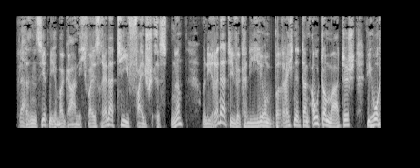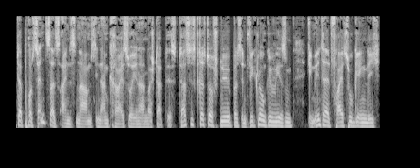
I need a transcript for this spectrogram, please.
Klar. Das interessiert mich aber gar nicht, weil es relativ falsch ist. Ne? Und die relative Kartierung berechnet dann automatisch, wie hoch der Prozentsatz eines Namens in einem Kreis oder in einer Stadt ist. Das ist Christoph Stöpels Entwicklung gewesen, im Internet frei zugänglich,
